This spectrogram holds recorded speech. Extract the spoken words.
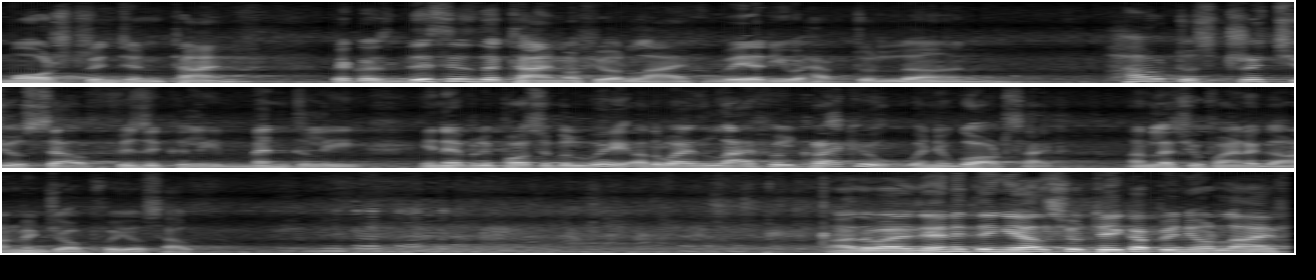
more stringent time because this is the time of your life where you have to learn how to stretch yourself physically, mentally, in every possible way. Otherwise, life will crack you when you go outside, unless you find a government job for yourself. Otherwise, anything else you take up in your life,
